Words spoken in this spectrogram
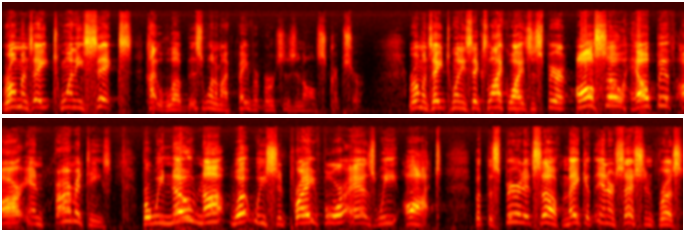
Romans 8 26. I love this. this is one of my favorite verses in all Scripture. Romans 8 26. Likewise, the Spirit also helpeth our infirmities. For we know not what we should pray for as we ought. But the Spirit itself maketh intercession for us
